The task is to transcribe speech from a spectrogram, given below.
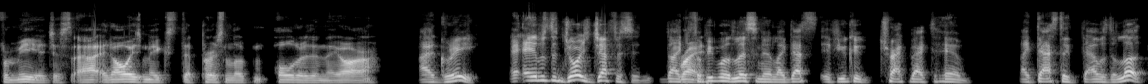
For me, it just uh, it always makes the person look older than they are. I agree. It, was the George Jefferson. Like for people listening, like that's if you could track back to him, like that's the that was the look.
